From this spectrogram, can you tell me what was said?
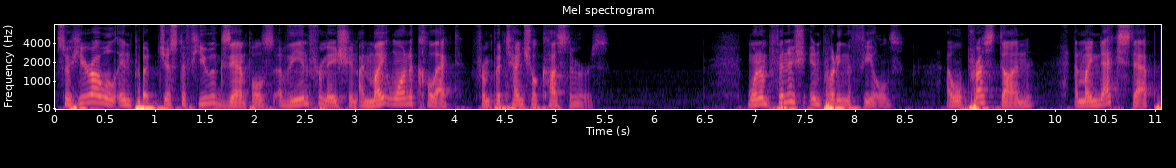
So here I will input just a few examples of the information I might want to collect from potential customers. When I'm finished inputting the fields, I will press done and my next step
